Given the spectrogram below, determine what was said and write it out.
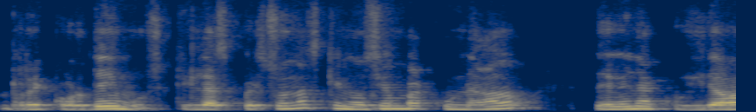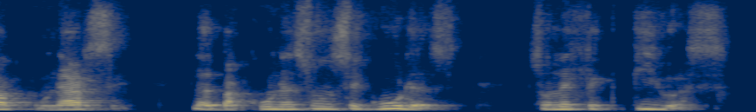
Recordemos que las personas que no se han vacunado deben acudir a vacunarse. Las vacunas son seguras, son efectivas.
